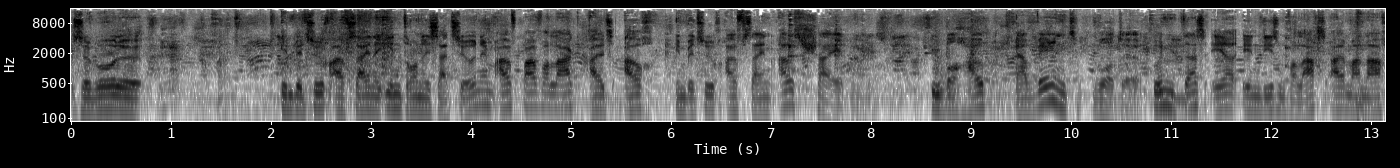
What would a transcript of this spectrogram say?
sowohl in Bezug auf seine Intronisation im Aufbauverlag als auch in Bezug auf sein Ausscheiden überhaupt erwähnt wurde und dass er in diesem Verlagsalmanach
